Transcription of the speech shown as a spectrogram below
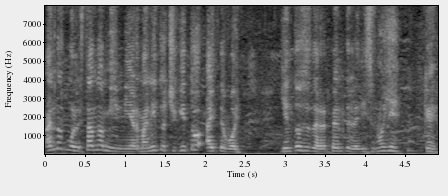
andas molestando a mi, mi hermanito chiquito, ahí te voy. Y entonces de repente le dicen, oye, ¿qué?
